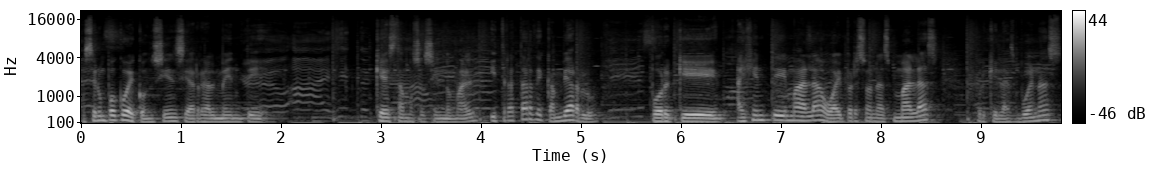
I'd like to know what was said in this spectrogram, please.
hacer un poco de conciencia realmente qué estamos haciendo mal y tratar de cambiarlo. Porque hay gente mala o hay personas malas porque las buenas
